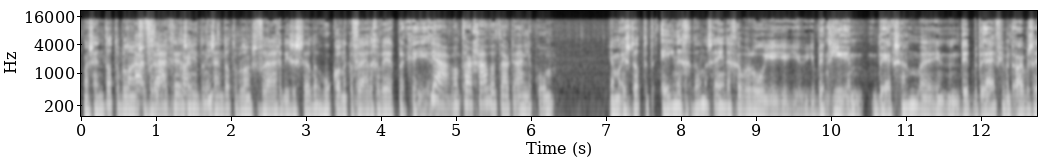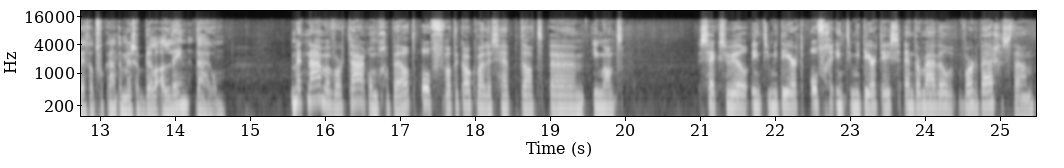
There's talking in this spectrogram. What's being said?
Maar zijn dat de belangrijkste vragen? Zijn, zijn, dat de belangrijkste vragen die ze stellen? Hoe kan ik een veilige werkplek creëren? Ja, want daar gaat het uiteindelijk om. Ja, maar is dat het enige dan? Is het enige, bedoel, je, je, je bent hierin werkzaam eh, in dit bedrijf, je bent arbeidsrechtadvocaat en mensen bellen alleen daarom. Met name wordt daarom gebeld. Of wat ik ook wel eens heb, dat uh, iemand seksueel intimideerd of geïntimideerd is en door mij wil worden bijgestaan.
